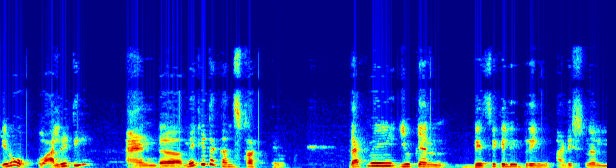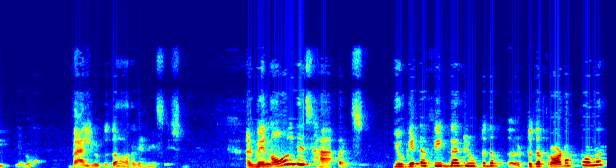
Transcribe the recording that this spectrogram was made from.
you know, quality and uh, make it a constructive. That way you can basically bring additional, you know, value to the organization. And when all this happens, you get a feedback loop to the uh, to the product owner.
